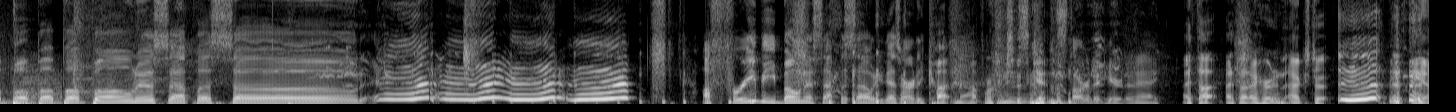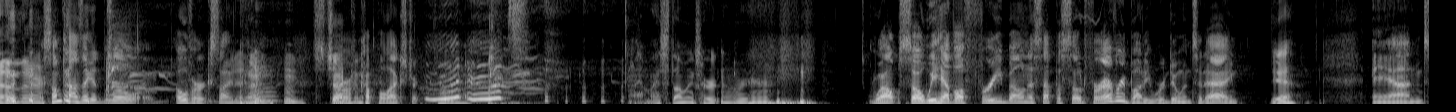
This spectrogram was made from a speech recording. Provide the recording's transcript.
Bonus episode. A freebie bonus episode. You guys are already cutting up. We're just hmm. getting started here today. I thought I thought I heard an extra at the end there. Sometimes I get a little overexcited. Hmm. Just hmm. Or a couple extra. My stomach's hurting over here. Well, so we have a free bonus episode for everybody we're doing today. yeah. And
